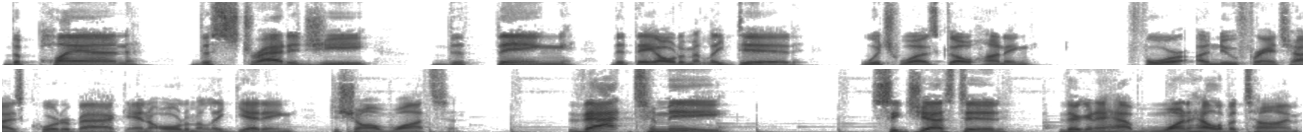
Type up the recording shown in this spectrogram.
the plan, the strategy, the thing that they ultimately did, which was go hunting for a new franchise quarterback and ultimately getting Deshaun Watson. That to me suggested they're going to have one hell of a time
